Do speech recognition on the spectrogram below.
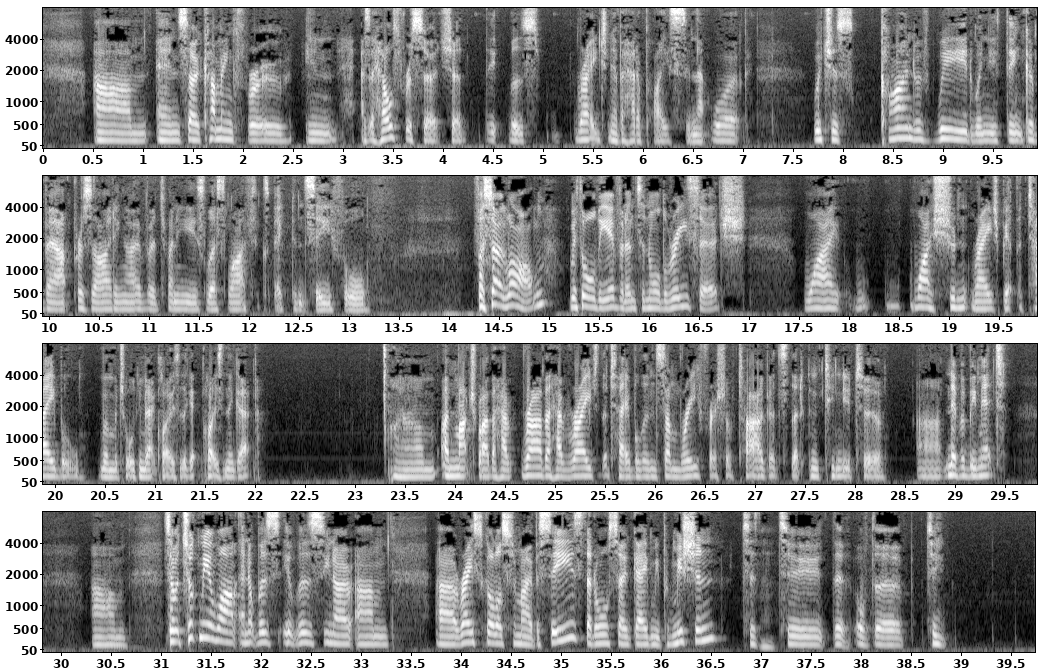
Um, and so coming through in as a health researcher, it was rage never had a place in that work, which is kind of weird when you think about presiding over 20 years less life expectancy for for so long with all the evidence and all the research. Why why shouldn't rage be at the table when we're talking about closing the, closing the gap? Um, I'd much rather have rather have rage at the table than some refresh of targets that continue to uh, never be met. Um, so it took me a while, and it was it was you know um, uh, race scholars from overseas that also gave me permission to mm. to the of the to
